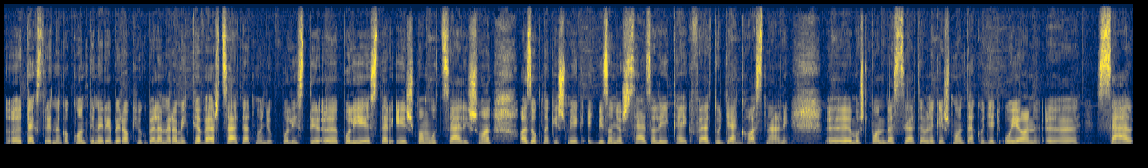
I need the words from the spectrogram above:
a textrédnek a konténerébe rakjuk bele, mert amik kevert szál, tehát mondjuk poliészter és szál is van, azoknak is még egy bizonyos százalékáig fel tudják hmm. használni. Most pont beszéltem önök, és mondták, hogy egy olyan szál,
